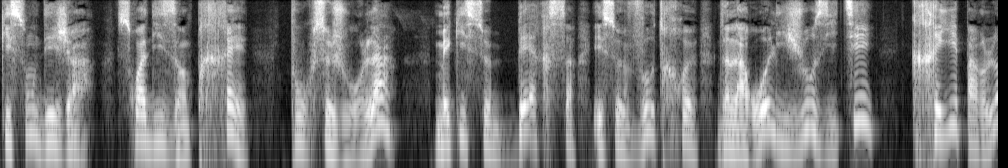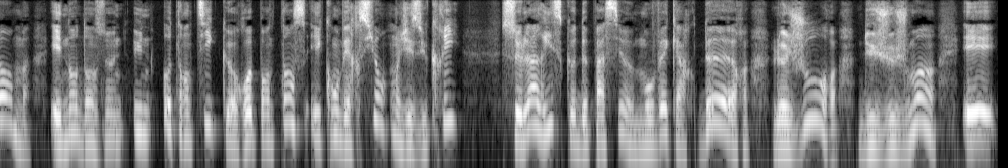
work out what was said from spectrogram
qu'ils sont déjà soi-disant prêts pour ce jour-là mais qui se berce et se vautre dans la religiosité créée par l'homme et non dans une, authentique repentance et conversion en Jésus-Christ, cela risque de passer un mauvais quart d'heure le jour du jugement et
